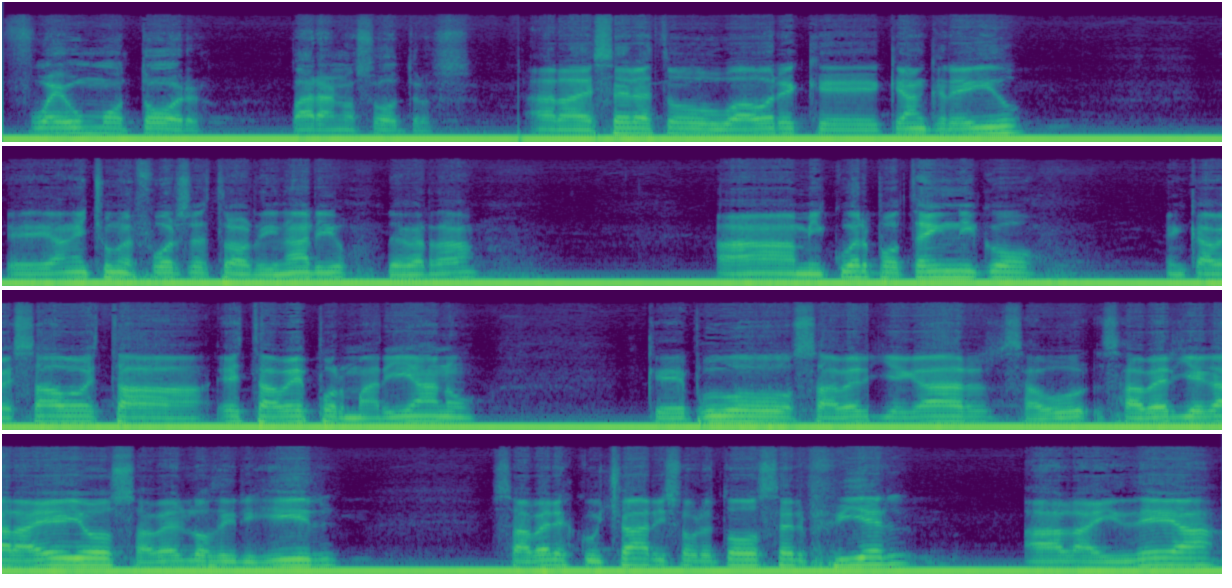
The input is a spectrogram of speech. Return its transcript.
fue un motor para nosotros. Agradecer a estos jugadores que, han creído, eh, han hecho un esfuerzo extraordinario, de verdad. A mi cuerpo técnico, encabezado esta, esta vez por Mariano, que pudo saber llegar, saber llegar a ellos, saberlos dirigir, saber escuchar y sobre todo ser fiel a la idea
